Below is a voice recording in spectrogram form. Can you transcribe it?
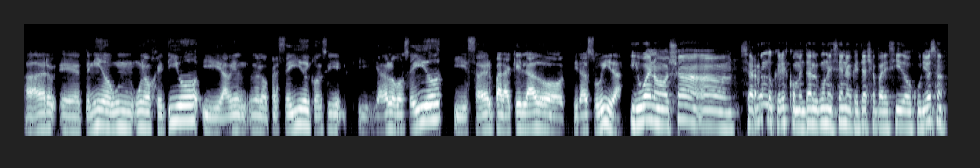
a haber eh, tenido un, un objetivo y habiéndolo perseguido y, haberlo conseguido y saber para qué lado tirar su vida. Y bueno, ya ah, cerrando, ¿querés comentar alguna escena que te haya parecido curiosa?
